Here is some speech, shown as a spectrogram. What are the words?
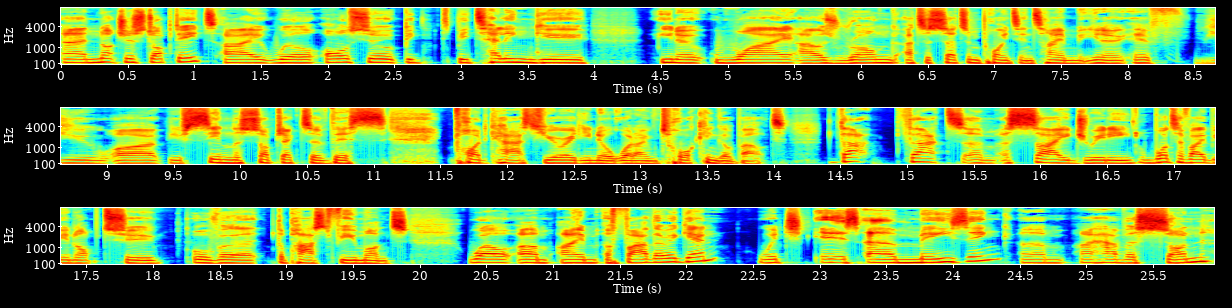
and not just updates. I will also be, be telling you, you know, why I was wrong at a certain point in time. You know, if you are, you've seen the subject of this podcast, you already know what I'm talking about. That, that um, aside, really, what have I been up to over the past few months? Well, um, I'm a father again which is amazing. Um, I have a son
